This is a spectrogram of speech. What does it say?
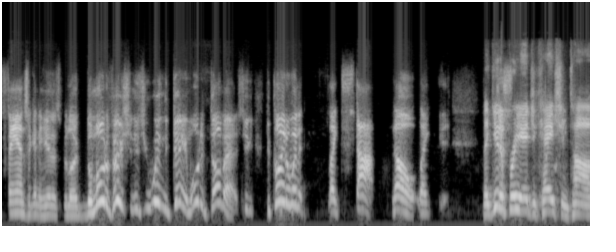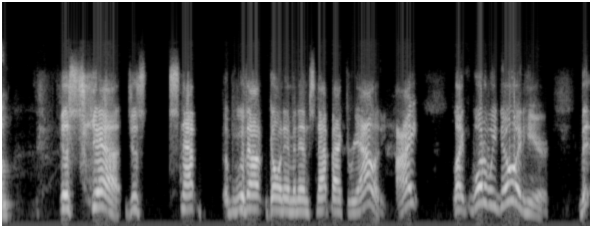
fans are going to hear this be like the motivation is you win the game. What a dumbass! You you play to win it. Like stop. No, like They get Just- a free education, Tom. just yeah, just snap without going Eminem. Snap back to reality. All right, like what are we doing here? Th-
